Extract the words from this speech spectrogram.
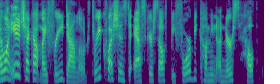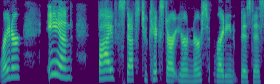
I want you to check out my free download three questions to ask yourself before becoming a nurse health writer and five steps to kickstart your nurse writing business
